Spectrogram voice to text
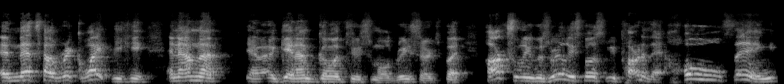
and that's how Rick White became. And I'm not, you know, again, I'm going through some old research, but Hawksley was really supposed to be part of that whole thing.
